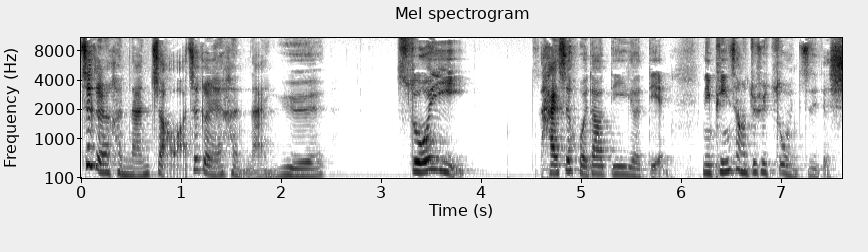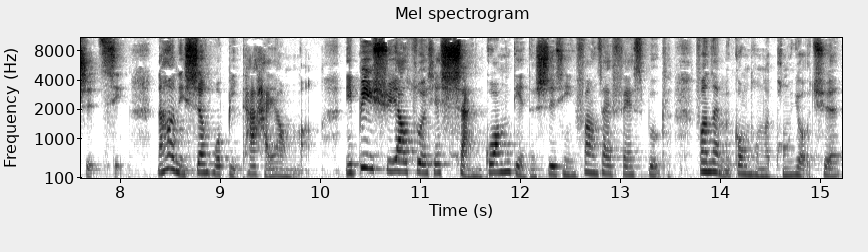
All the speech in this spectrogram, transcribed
这个人很难找啊，这个人很难约，所以还是回到第一个点，你平常就去做你自己的事情，然后你生活比他还要忙，你必须要做一些闪光点的事情，放在 Facebook，放在你们共同的朋友圈，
